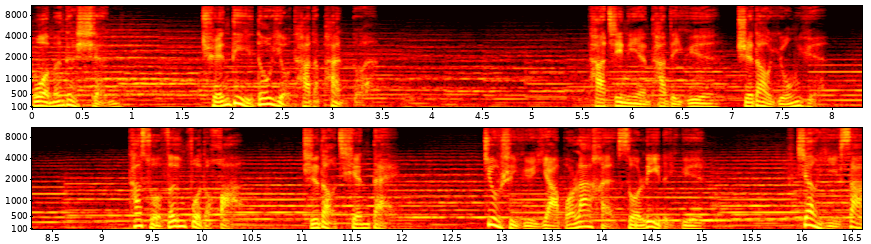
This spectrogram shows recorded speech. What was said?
我们的神，全地都有他的判断。他纪念他的约，直到永远。他所吩咐的话，直到千代，就是与亚伯拉罕所立的约，向以撒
